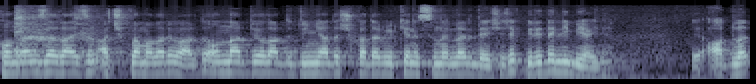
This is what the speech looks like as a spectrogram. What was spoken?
Condoleezza Rice'ın açıklamaları vardı. Onlar diyorlardı dünyada şu kadar ülkenin sınırları değişecek. Biri de Libya'ydı. E, adla,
